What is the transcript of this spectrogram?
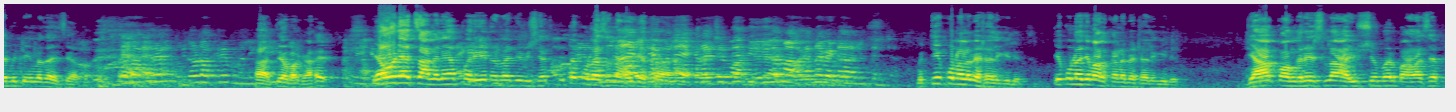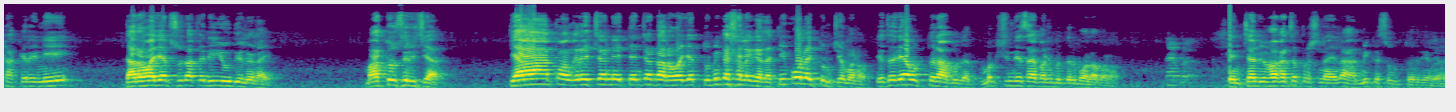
पुढच्या मिटिंगला जायचं आता. हा ते बघा. एवढ्या चांगल्या पर्यटनाच्या विषयात कुठं कोणाचं नाव घेतात मग ते कोणाला भेटायला गेलेत? ते कोणाच्या मालकांना भेटायला गेलेत? ज्या काँग्रेसला आयुष्यभर बाळासाहेब ठाकरेंनी दरवाज्यात सुद्धा कधी येऊ दिलं नाही मातोश्रीच्या त्या काँग्रेसच्या नेत्यांच्या दरवाज्यात तुम्ही कशाला गेला? ते कोण आहेत तुमचे म्हणावं? त्याचं द्या उत्तर अगोदर. मग शिंदे साहेबांबद्दल बोला म्हणावं. त्यांच्या विभागाचा प्रश्न आहे ना आम्ही कसं उत्तर देणार?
